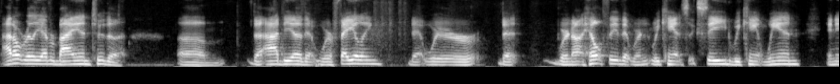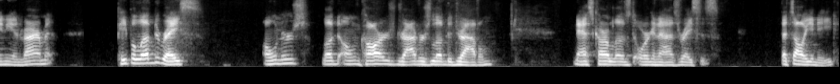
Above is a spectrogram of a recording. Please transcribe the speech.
I don't really ever buy into the um, the idea that we're failing, that we're that we're not healthy, that we're we can't succeed, we can't win in any environment. People love to race. Owners love to own cars. Drivers love to drive them. NASCAR loves to organize races. That's all you need.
